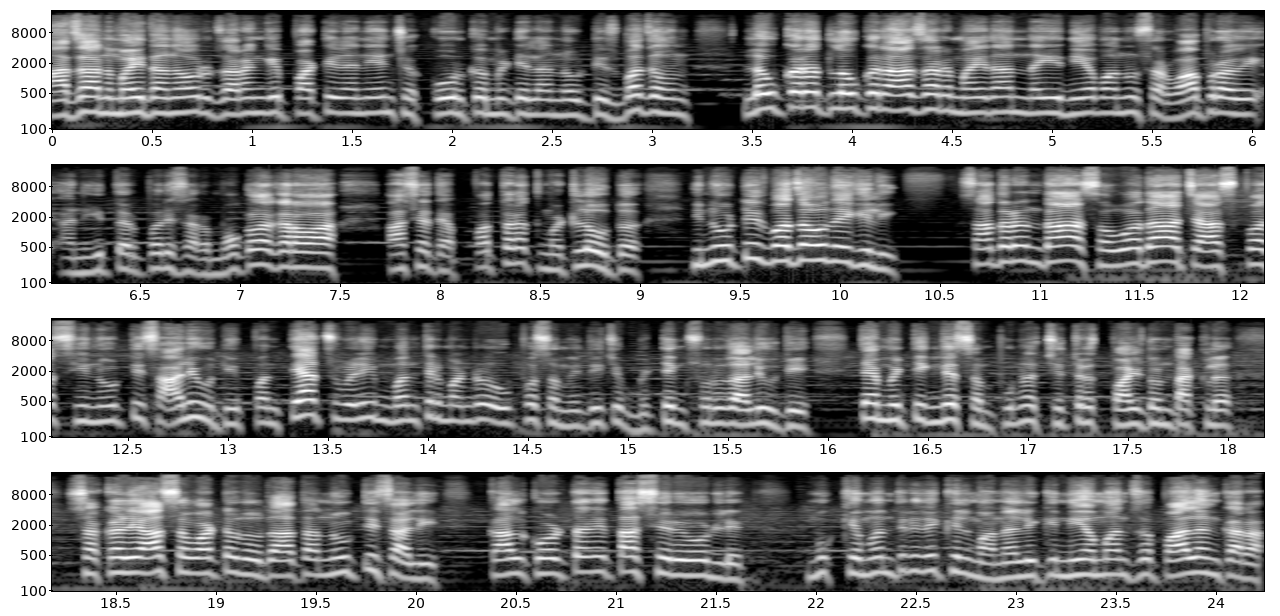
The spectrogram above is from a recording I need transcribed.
आझाद मैदानावर जरांगे पाटील यांनी यांच्या कोर कमिटीला नोटीस बजावून लवकरात लवकर आझाद मैदान नई नियमानुसार वापरावे आणि इतर परिसर मोकळा करावा असं त्या पत्रात म्हटलं होतं. ही नोटीस बजावली गेली. साधारण दहा सव्वा दहाच्या आसपास ही नोटीस आली होती पण त्याच वेळी मंत्रिमंडळ उपसमितीची मिटिंग सुरू झाली होती. त्या मिटिंगने संपूर्ण चित्रच पालटून टाकलं. सकाळी असं वाटत होतं आता नोटीस आली. काल कोर्टाने ताशेरे ओढले मुख्यमंत्री देखील म्हणाले की नियमांचं पालन करा.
